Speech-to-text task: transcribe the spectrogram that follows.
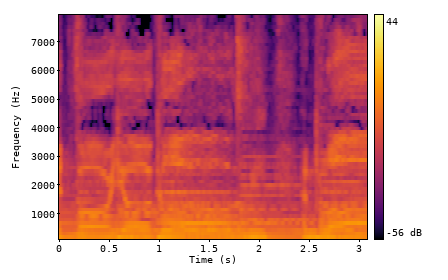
it for your glory and love.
